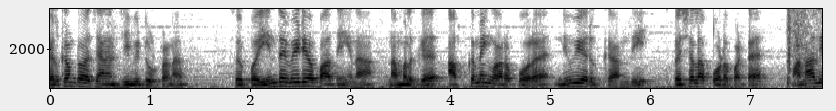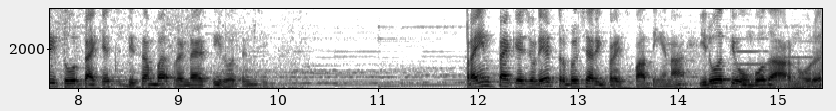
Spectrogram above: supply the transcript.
Welcome to our channel GP tour planners so இப்போ இந்த வீடியோ பார்த்தீங்கன்னா நம்மளுக்கு அப்கமிங் வரப்போகிற நியூ இயருக்காண்டி ஸ்பெஷலாக போடப்பட்ட மணாலி டூர் பேக்கேஜ் டிசம்பர் ரெண்டாயிரத்தி இருபத்தஞ்சி. ட்ரெயின் பேக்கேஜுடைய ட்ரிபிள் ஷேரிங் ப்ரைஸ் பார்த்தீங்கன்னா இருபத்தி ஒம்பது அறநூறு.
